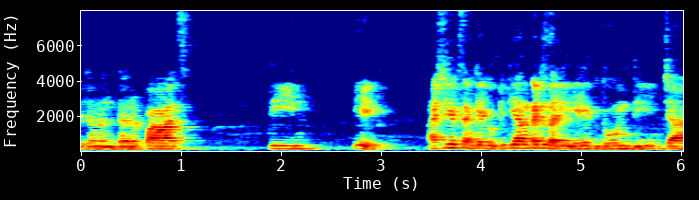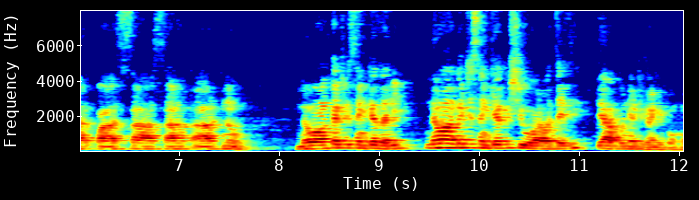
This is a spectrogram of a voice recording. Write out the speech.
त्याच्यानंतर पाच तीन एक. अशी एक संख्या घेऊ. किती अंकाची झाली? एक दोन तीन चार पाच सहा सात आठ नऊ. नऊ अंकाची संख्या झाली. नऊ अंकाची संख्या कशी वाचायची? ते आपण या ठिकाणी पाहू.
